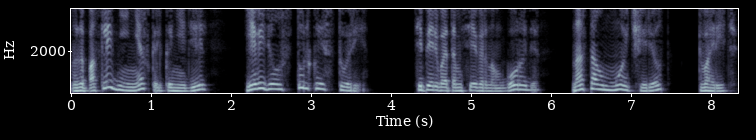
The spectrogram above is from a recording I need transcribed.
За последние несколько недель я видела столько историй. Теперь в этом северном городе настал мой черед творить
